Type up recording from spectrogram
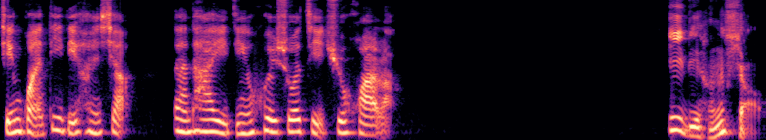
尽管弟弟很小，但他已经会说几句话了。弟弟很小。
